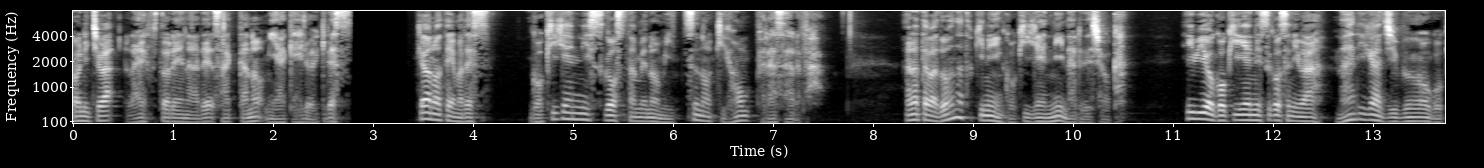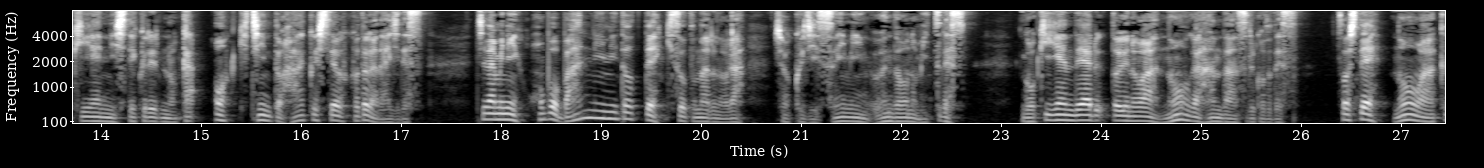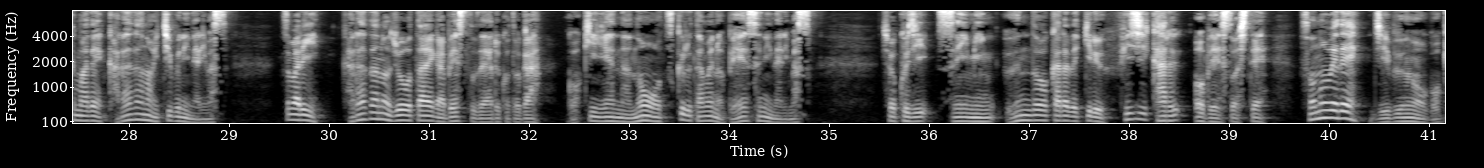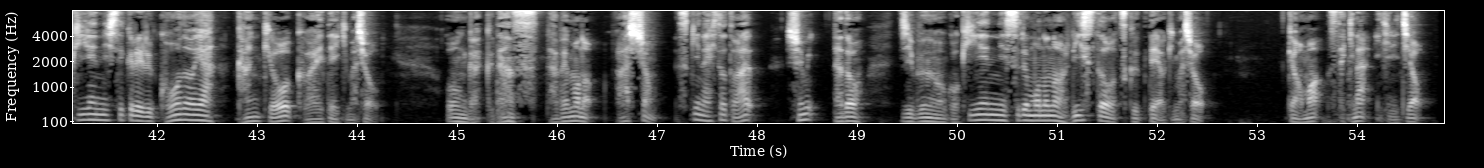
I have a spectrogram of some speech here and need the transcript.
こんにちは。ライフトレーナーで作家の三宅博之です。今日のテーマです。ご機嫌に過ごすための3つの基本プラスアルファ。あなたはどんな時にご機嫌になるでしょうか？日々をご機嫌に過ごすには何が自分をご機嫌にしてくれるのかをきちんと把握しておくことが大事です。ちなみに、ほぼ万人にとって基礎となるのが食事、睡眠、運動の3つです。ご機嫌であるというのは脳が判断することです。そして脳はあくまで体の一部になります。つまり、体の状態がベストであることが、ご機嫌な脳を作るためのベースになります。食事、睡眠、運動からできるフィジカルをベースとして、その上で自分をご機嫌にしてくれる行動や環境を加えていきましょう。音楽、ダンス、食べ物、ファッション、好きな人と会う、趣味など、自分をご機嫌にするもののリストを作っておきましょう。今日も素敵な一日を。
